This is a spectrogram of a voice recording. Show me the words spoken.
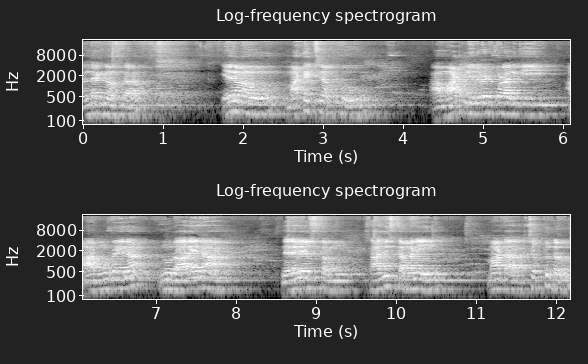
అందరికీ నమస్కారం. ఏదైనా మనం మాట ఇచ్చినప్పుడు ఆ మాట నిలబెట్టుకోవడానికి ఆరు నూరైనా నూరు ఆరైనా నెరవేరుస్తాము సాధిస్తామని మాట చెప్తుంటారు.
